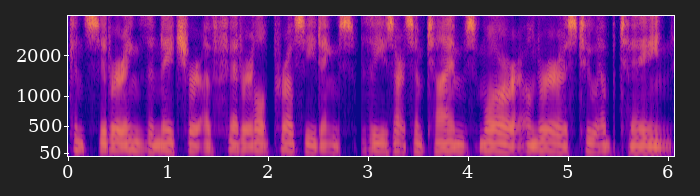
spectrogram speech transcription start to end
Considering the nature of federal proceedings, these are sometimes more onerous to obtain.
